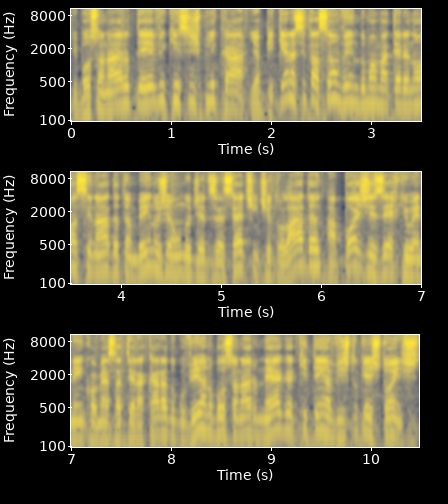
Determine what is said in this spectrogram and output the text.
E Bolsonaro teve que se explicar. E a pequena citação vem de uma matéria não assinada também no G1 no dia 17, intitulada Após dizer que o Enem começa a ter a cara do governo, Bolsonaro nega que tenha visto questões.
